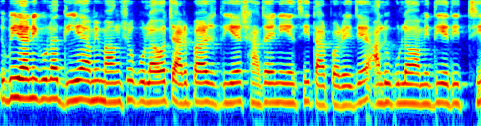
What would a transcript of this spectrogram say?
তো বিরিয়ানিগুলো দিয়ে আমি মাংসগুলাও চারপাশ দিয়ে সাজাই নিয়েছি। তারপরে যে আলুগুলাও আমি দিয়ে দিচ্ছি।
